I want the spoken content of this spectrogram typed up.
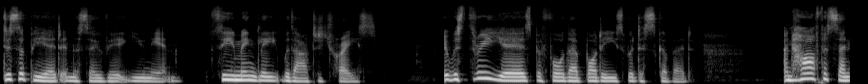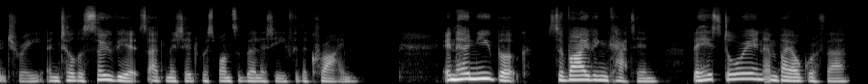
disappeared in the Soviet Union, seemingly without a trace. It was three years before their bodies were discovered, and half a century until the Soviets admitted responsibility for the crime. In her new book, Surviving Katyn, the historian and biographer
